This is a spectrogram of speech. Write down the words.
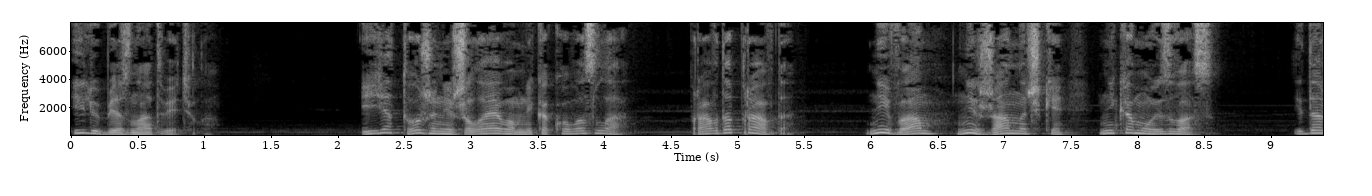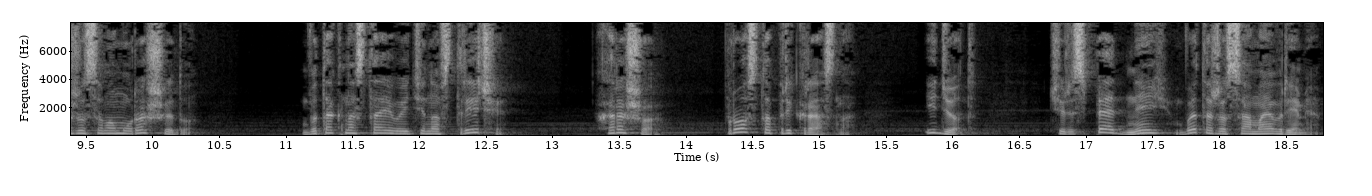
и любезно ответила. «И я тоже не желаю вам никакого зла. Правда-правда. Ни вам, ни Жанночке, никому из вас. И даже самому Рашиду. Вы так настаиваете на встрече? Хорошо. Просто прекрасно. Идет. Через пять дней в это же самое время.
